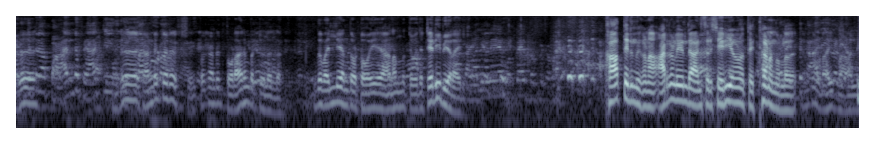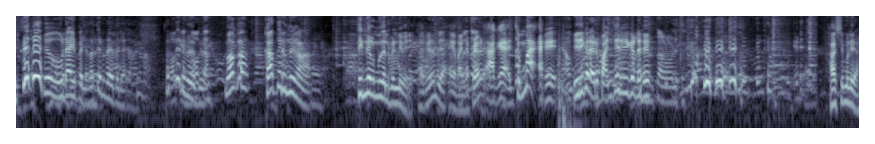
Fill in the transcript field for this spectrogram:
ഇത് ഇത് കണ്ടിട്ടൊരു ഇപ്പൊ കണ്ടിട്ട് തൊടാനും പറ്റൂലല്ലോ. ഇത് വലിയ എന്തോ ടോയ് ആണെന്ന് ചോദിച്ച ടെഡി ബിയർ ആയിരിക്കും. കാത്തിരുന്ന് കാണാം. അരുണളിയുടെ ആൻസർ ശരിയാണോ തെറ്റാണെന്നുള്ളത്. ഉടായ്പല്ല സത്യം ഉടായ്പല്ല. നോക്കാം. കാത്തിരുന്ന് കാണാം. തിങ്കൾ മുതൽ വെള്ളി വരെ. ചുമ്മാ. ഇരിക്കട്ടെ ഒരു പഞ്ചരി ഇരിക്കട്ടെ. ഹാഷിമളിയാ?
